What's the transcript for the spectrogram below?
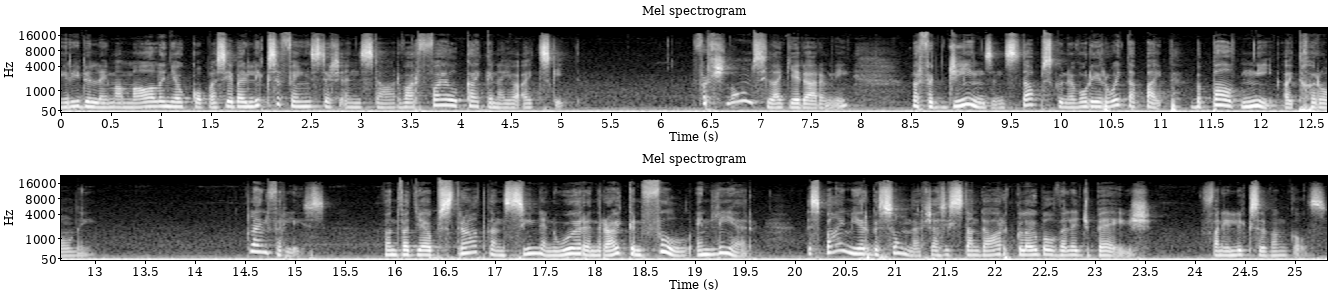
Hierdie dilemma maal in jou kop as jy by luukse vensters instaar waar vuil kyk na jou uitskiet. Verslons lyk jy daarom nie, maar vir jeans en stapskoene word die rooi tapuit bepaald nie uitgerol nie. Klein verlies want wat jy op straat kan sien en hoor en ruik en voel en leer is baie meer besonder as die standaard global village beige van die luxe winkels.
